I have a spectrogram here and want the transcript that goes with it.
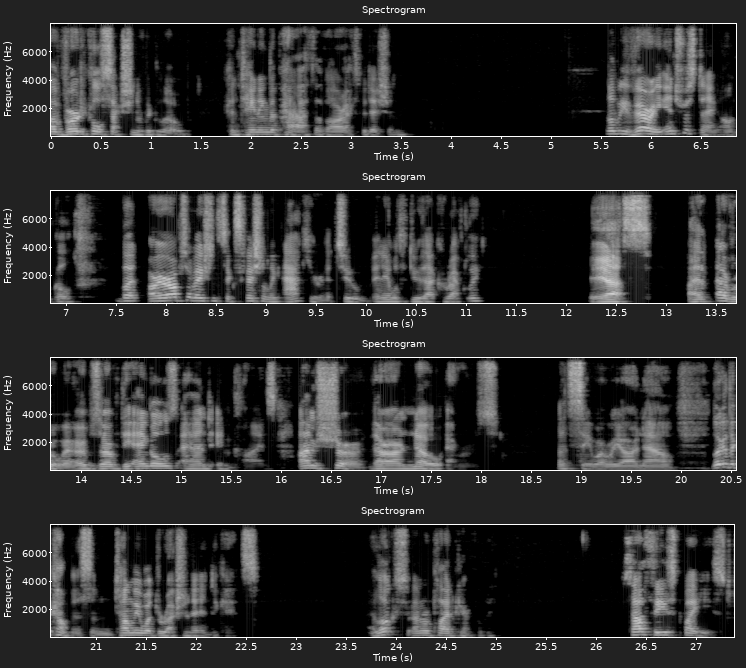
a vertical section of the globe, containing the path of our expedition. It'll be very interesting, uncle, but are your observations sufficiently accurate to enable to do that correctly? Yes, I have everywhere observed the angles and inclines. I'm sure there are no errors. Let's see where we are now. Look at the compass and tell me what direction it indicates. I looked and replied carefully. Southeast by east.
